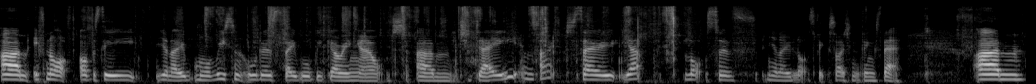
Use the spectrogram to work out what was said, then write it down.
Um, if not, obviously, you know, more recent orders, they will be going out um, today, in fact. So, yep, lots of, you know, lots of exciting things there. Um,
